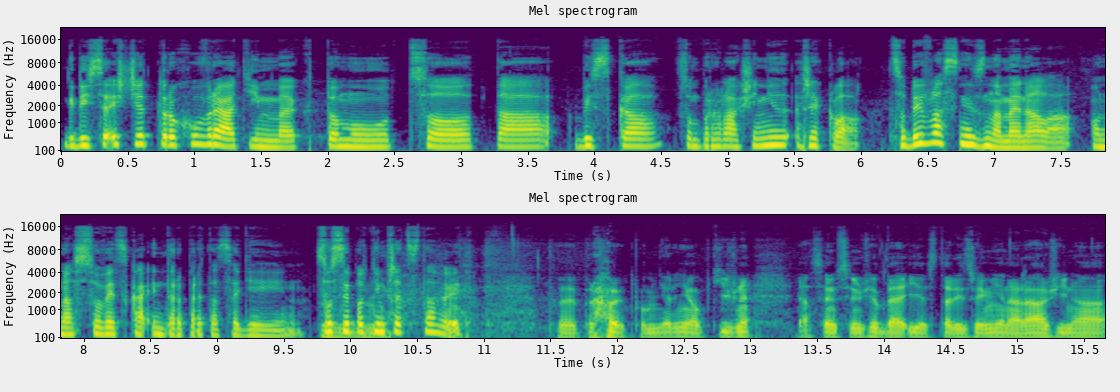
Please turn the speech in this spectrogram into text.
Když se ještě trochu vrátíme k tomu, co ta Biska v tom prohlášení řekla, co by vlastně znamenala ona sovětská interpretace dějin? Co si pod tím hmm. představit? To je právě poměrně obtížné. Já si myslím, že BIS tady zřejmě naráží na,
